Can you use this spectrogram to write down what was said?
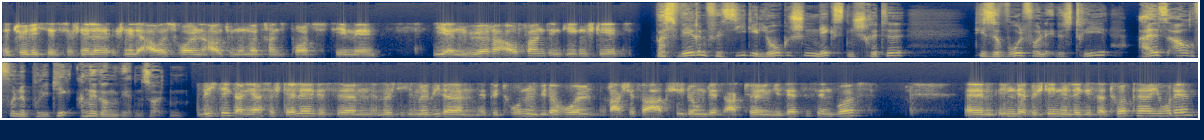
natürlich das schnelle, schnelle Ausrollen autonomer Transportsysteme eher ein höherer Aufwand entgegensteht. Was wären für Sie die logischen nächsten Schritte, die sowohl von der Industrie als auch von der Politik angegangen werden sollten? Wichtig an erster Stelle, das ähm, möchte ich immer wieder betonen und wiederholen, rasche Verabschiedung des aktuellen Gesetzesentwurfs in der bestehenden Legislaturperiode.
